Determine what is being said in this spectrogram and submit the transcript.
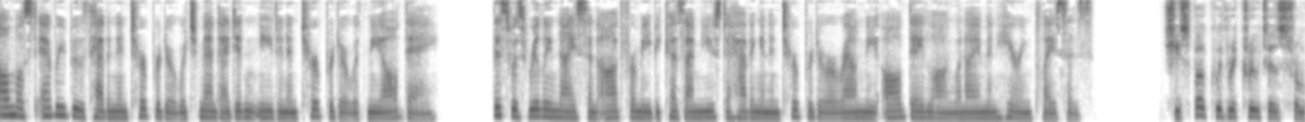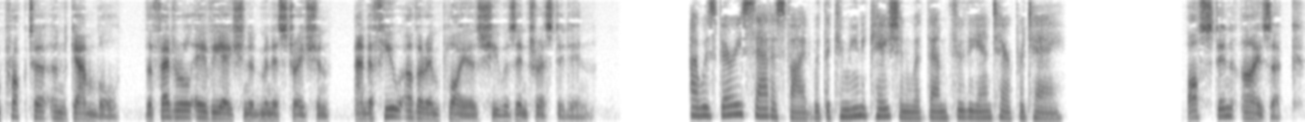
Almost every booth had an interpreter, which meant I didn't need an interpreter with me all day. This was really nice and odd for me because I'm used to having an interpreter around me all day long when I am in hearing places. She spoke with recruiters from Procter & Gamble, the Federal Aviation Administration, and a few other employers she was interested in. I was very satisfied with the communication with them through the interprete. Austin Isaac.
